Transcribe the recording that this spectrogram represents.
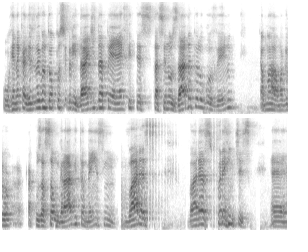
O Renan Calheiros levantou a possibilidade da PF estar sendo usada pelo governo, é uma, uma acusação grave também, assim, várias várias frentes, é,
